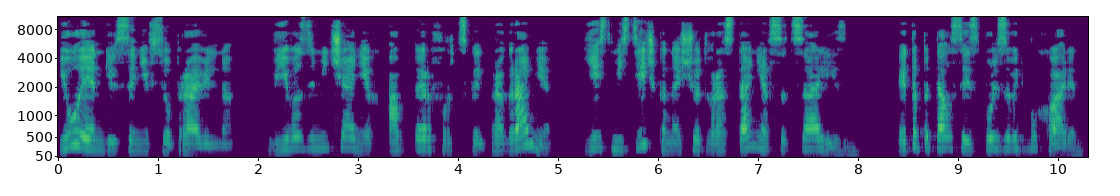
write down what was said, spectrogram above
И у Энгельса не все правильно. В его замечаниях об Эрфуртской программе есть местечко насчет врастания в социализм. Это пытался использовать Бухарин.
